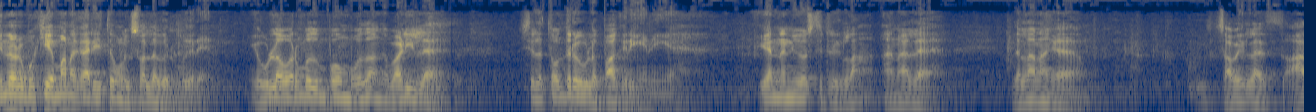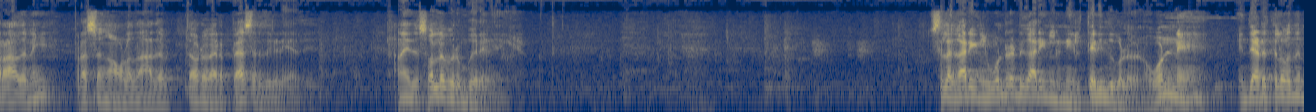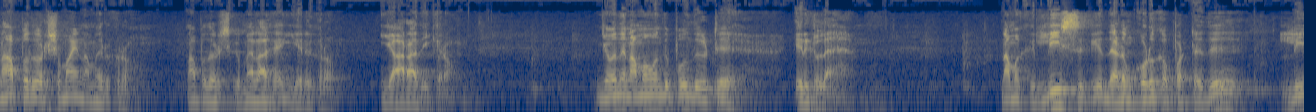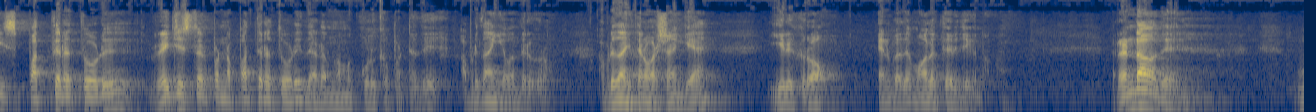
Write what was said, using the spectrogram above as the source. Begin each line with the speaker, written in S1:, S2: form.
S1: இன்னொரு முக்கியமான காரியத்தை உங்களுக்கு சொல்ல விரும்புகிறேன். இங்க வரும்போதும் போகும்போதும் அங்கே வழியில் சில தொந்தரவுகளை பார்க்குறீங்க நீங்கள் என்னன்னு யோசிச்சுட்டு இருக்கலாம். அதனால் இதெல்லாம் நாங்கள் சபையில் ஆராதனை பிரசங்கம் அவ்வளோதான் அதை தவிர வேறு பேசுகிறது கிடையாது. ஆனால் இதை சொல்ல விரும்புகிறேன் நீங்கள் சில காரியங்கள் ஒன்று ரெண்டு காரியங்களை நீங்கள் தெரிந்து கொள்ள வேணும் ஒன்று இந்த இடத்துல வந்து நாற்பது வருஷமாக நம்ம இருக்கிறோம். நாற்பது வருஷத்துக்கு மேலாக இங்கே இருக்கிறோம். இங்கே ஆராதிக்கிறோம். இங்கே வந்து நம்ம வந்து பூந்துக்கிட்டு இருக்கல. நமக்கு லீஸுக்கு இந்த இடம் கொடுக்கப்பட்டது. லீஸ் பத்திரத்தோடு ரெஜிஸ்டர் பண்ண பத்திரத்தோடு இந்த இடம் நமக்கு கொடுக்கப்பட்டது. அப்படி தான் இங்கே வந்திருக்கிறோம். அப்படி தான் இத்தனை வருஷம் இங்கே இருக்கிறோம் என்பதை முதல்ல தெரிஞ்சுக்கணும். ரெண்டாவது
